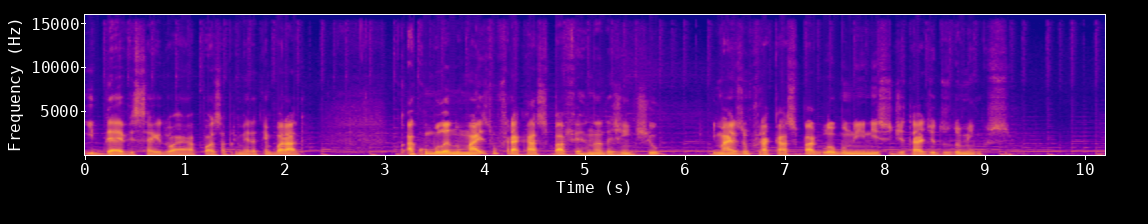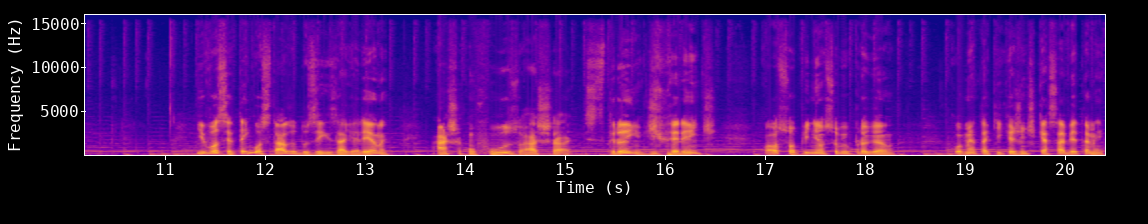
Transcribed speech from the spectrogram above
e deve sair do ar após a primeira temporada. Acumulando mais um fracasso para Fernanda Gentil e mais um fracasso para Globo no início de tarde dos domingos. E você tem gostado do Zig Zag Arena? Acha confuso? Acha estranho? Diferente? Qual a sua opinião sobre o programa? Comenta aqui que a gente quer saber também.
